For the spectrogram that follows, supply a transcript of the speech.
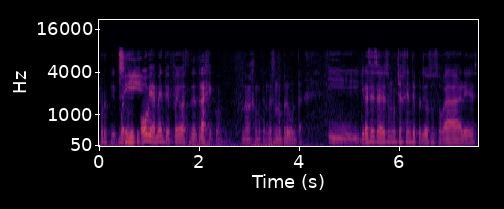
Porque, bueno, Sí, obviamente fue bastante trágico, no, como que no es una pregunta. Y gracias a eso mucha gente perdió sus hogares,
